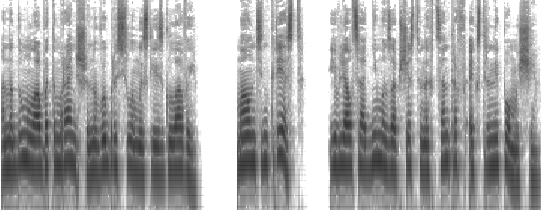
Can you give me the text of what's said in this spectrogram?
Она думала об этом раньше, но выбросила мысли из головы. Маунтин Крест являлся одним из общественных центров экстренной помощи.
